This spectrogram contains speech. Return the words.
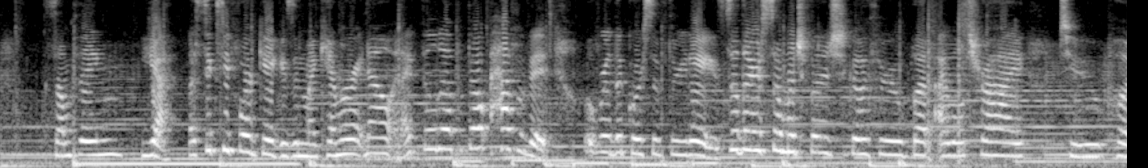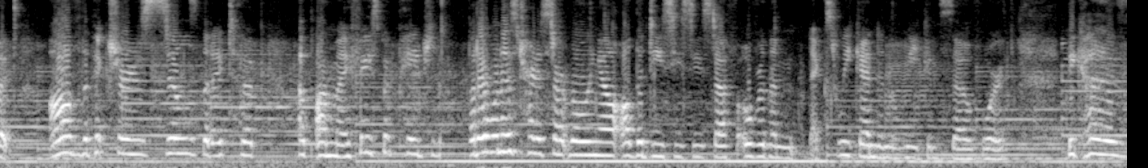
something. Yeah, a 64 gig is in my camera right now and I filled up about half of it over the course of three days. So there's so much footage to go through, but I will try to put all of the pictures, stills that I took up on my Facebook page, but I want to try to start rolling out all the DCC stuff over the next weekend and the week and so forth, because,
